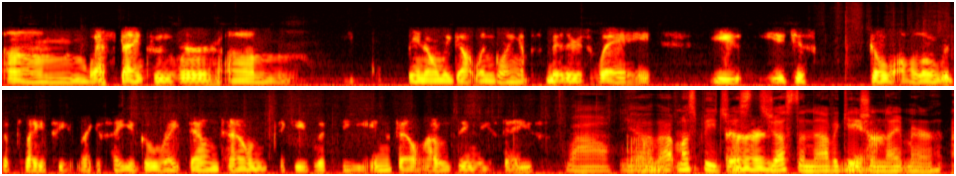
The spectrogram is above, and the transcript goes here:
um, West Vancouver. Um, you know, we got one going up Smithers Way. You you just go all over the place. Like I say, you go right downtown, particularly with the infill housing these days. Wow. Yeah, Um, that must be just and- just a navigation yeah. nightmare.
